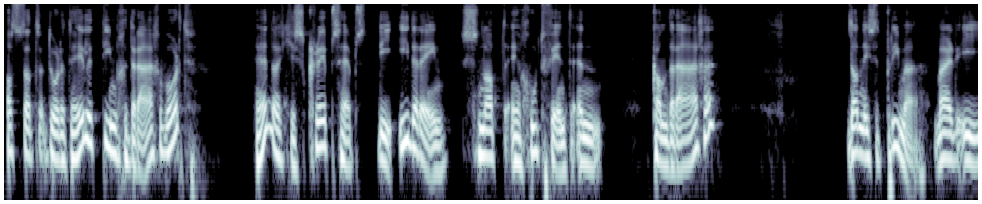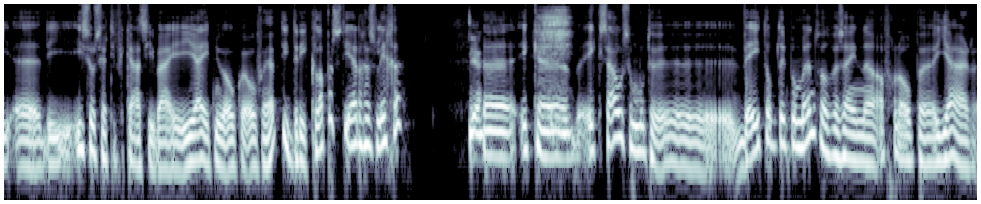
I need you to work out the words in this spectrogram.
als dat door het hele team gedragen wordt, hè, dat je scripts hebt die iedereen snapt en goed vindt en kan dragen, dan is het prima. Maar die, uh, die ISO-certificatie waar jij het nu ook over hebt, die drie klappers die ergens liggen, ja. Uh, ik, uh, ik zou ze moeten weten op dit moment, want we zijn afgelopen jaar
